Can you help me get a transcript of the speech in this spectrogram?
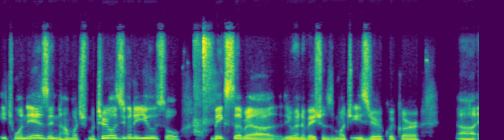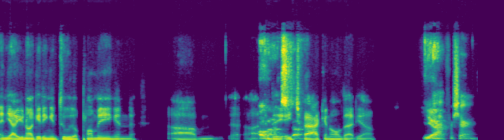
each one is and how much materials you're going to use, so makes uh, the renovations much easier, quicker, uh, and yeah, you're not getting into the plumbing and um uh, the stuff. HVAC and all that. Yeah. yeah. Yeah, for sure.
